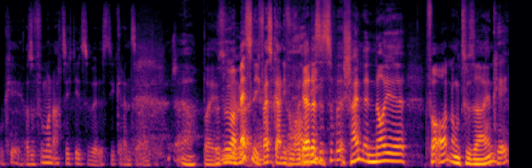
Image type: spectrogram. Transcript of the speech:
Okay, also 85 Dezibel ist die Grenze eigentlich. Ja, bei, Müssen wir messen, ich weiß gar nicht, wo wir ja, da das ist, scheint eine neue Verordnung zu sein. Okay.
